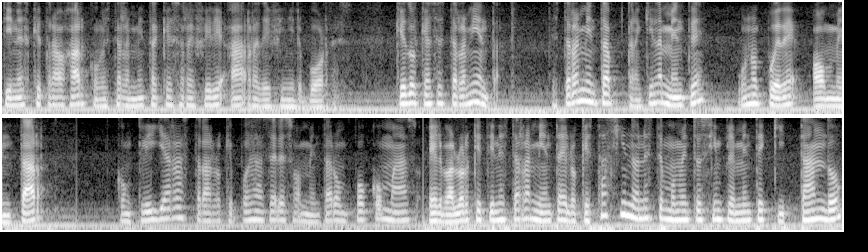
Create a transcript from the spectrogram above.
tienes que trabajar con esta herramienta que se refiere a redefinir bordes. ¿Qué es lo que hace esta herramienta? Esta herramienta tranquilamente uno puede aumentar con clic y arrastrar lo que puedes hacer es aumentar un poco más el valor que tiene esta herramienta y lo que está haciendo en este momento es simplemente quitando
